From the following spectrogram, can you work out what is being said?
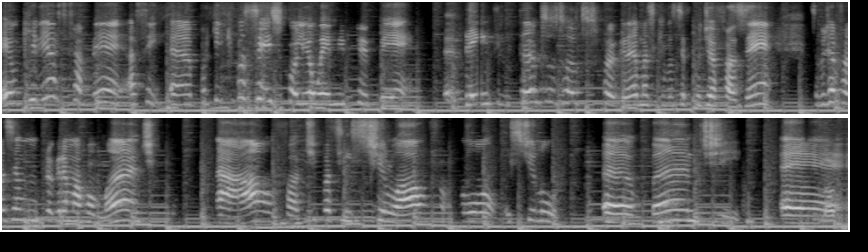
Eu queria saber, assim, é, por que, que você escolheu o MPB é, dentre tantos outros programas que você podia fazer? Você podia fazer um programa romântico na Alfa, tipo assim, estilo Alfa, ou estilo uh, Band, é,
